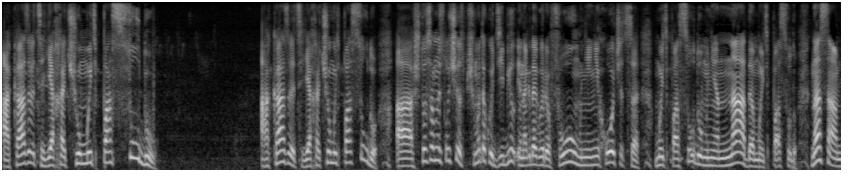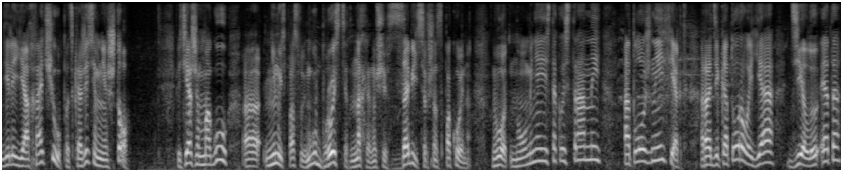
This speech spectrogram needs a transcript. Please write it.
Оказывается, я хочу мыть посуду. Оказывается, я хочу мыть посуду. А что со мной случилось? Почему я такой дебил? Иногда говорю, фу, мне не хочется мыть посуду, мне надо мыть посуду. На самом деле я хочу. Подскажите мне, что? Ведь я же могу э, не мыть посуду, могу бросить это нахрен, вообще забить совершенно спокойно. Вот, но у меня есть такой странный отложенный эффект, ради которого я делаю это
